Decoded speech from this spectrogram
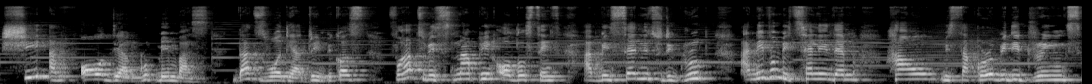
she and all their group members, that's what they are doing. Because for her to be snapping all those things, I've been sending to the group and even be telling them how Mr. Korobidi drinks,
